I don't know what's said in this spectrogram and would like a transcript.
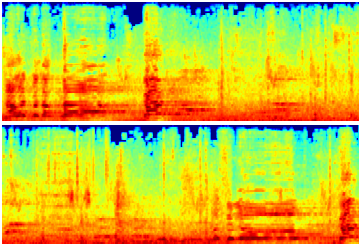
Langit patakta! Cut! Pasulong! Cut!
